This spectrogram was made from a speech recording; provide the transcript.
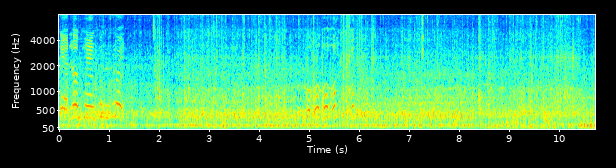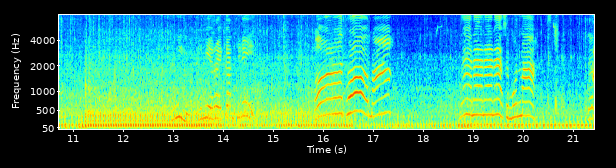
แดดเริ่มแห้งขึ้นเรื่อยๆ โอ้โอ้โอ้โอ้โอ้อุ้ยเขามีอะไรกันที่นี่โอ้โทมาแน่แน่แน่แน่สมุนมาแตก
